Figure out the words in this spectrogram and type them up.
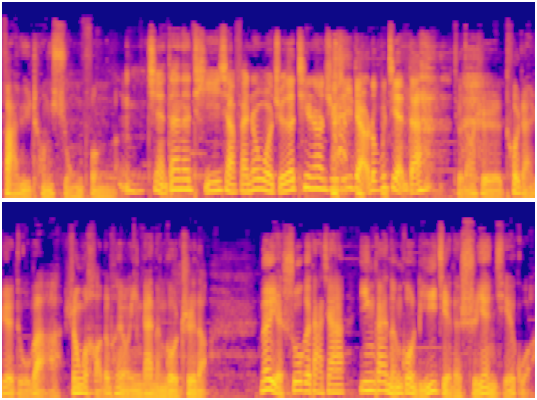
发育成雄蜂了。嗯，简单的提一下，反正我觉得听上去是一点都不简单，就当是拓展阅读吧。啊，生物好的朋友应该能够知道。那也说个大家应该能够理解的实验结果啊，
